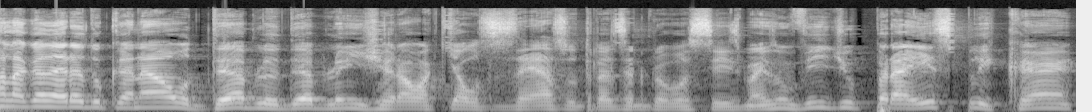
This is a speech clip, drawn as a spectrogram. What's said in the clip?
Fala galera do canal WW em geral, aqui é o Zezo trazendo para vocês mais um vídeo para explicar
